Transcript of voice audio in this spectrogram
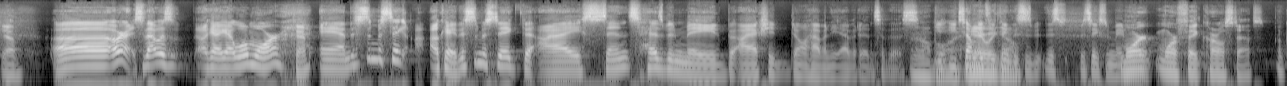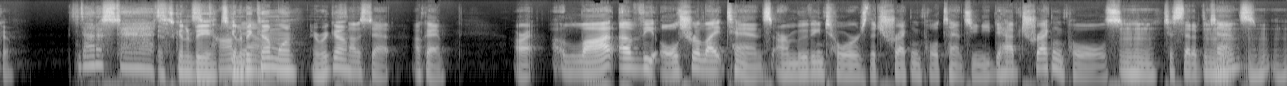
Yeah. Uh, all right. So that was okay. I got one more. Okay. And this is a mistake. Okay, this is a mistake that I sense has been made, but I actually don't have any evidence of this. Oh, you, you tell me if you think this is this mistake's been made. More before. more fake Carl stats. Okay. It's not a stat. It's gonna be it's gonna down. become one. Here we go. It's not a stat. Okay. All right. A lot of the ultralight tents are moving towards the trekking pole tents. You need to have trekking poles mm-hmm. to set up the mm-hmm, tents. Mm-hmm,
